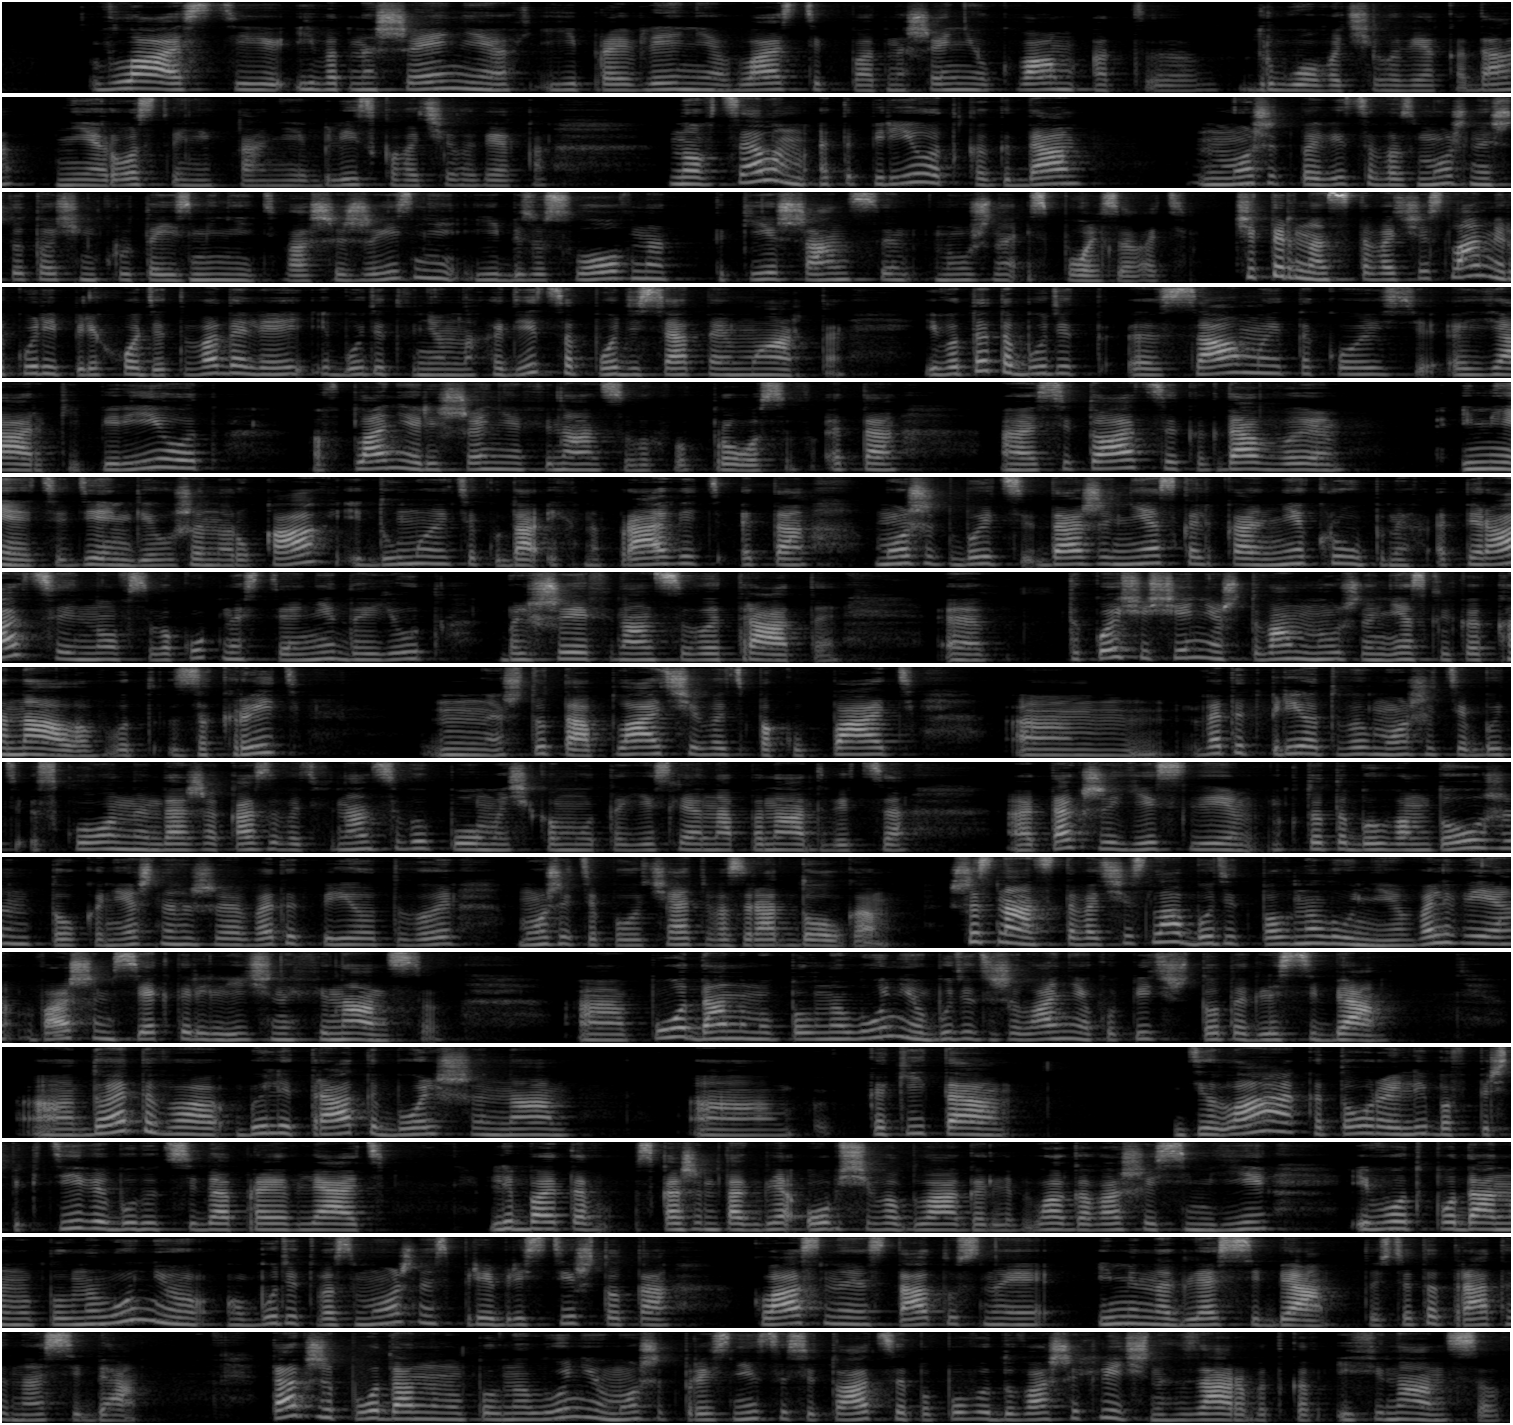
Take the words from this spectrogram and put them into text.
власти и в отношениях, и проявление власти по отношению к вам от э, другого человека, да, не родственника, не близкого человека. Но в целом это период, когда может появиться возможность что-то очень круто изменить в вашей жизни, и, безусловно, такие шансы нужно использовать. 14 числа Меркурий переходит в Водолей и будет в нем находиться по 10 марта – и вот это будет э, самый такой яркий период в плане решения финансовых вопросов. Это а, ситуации, когда вы имеете деньги уже на руках и думаете, куда их направить. Это может быть даже несколько некрупных операций, но в совокупности они дают большие финансовые траты. Э, такое ощущение, что вам нужно несколько каналов вот закрыть, что-то оплачивать, покупать. В этот период вы можете быть склонны даже оказывать финансовую помощь кому-то, если она понадобится. А также, если кто-то был вам должен, то, конечно же, в этот период вы можете получать возврат долга. 16 числа будет полнолуние во Льве, в вашем секторе личных финансов. А, по данному полнолунию будет желание купить что-то для себя, до этого были траты больше на а, какие-то дела, которые либо в перспективе будут себя проявлять, либо это, скажем так, для общего блага, для блага вашей семьи. И вот по данному полнолунию будет возможность приобрести что-то классное, статусное именно для себя. То есть это траты на себя. Также по данному полнолунию может проясниться ситуация по поводу ваших личных заработков и финансов.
